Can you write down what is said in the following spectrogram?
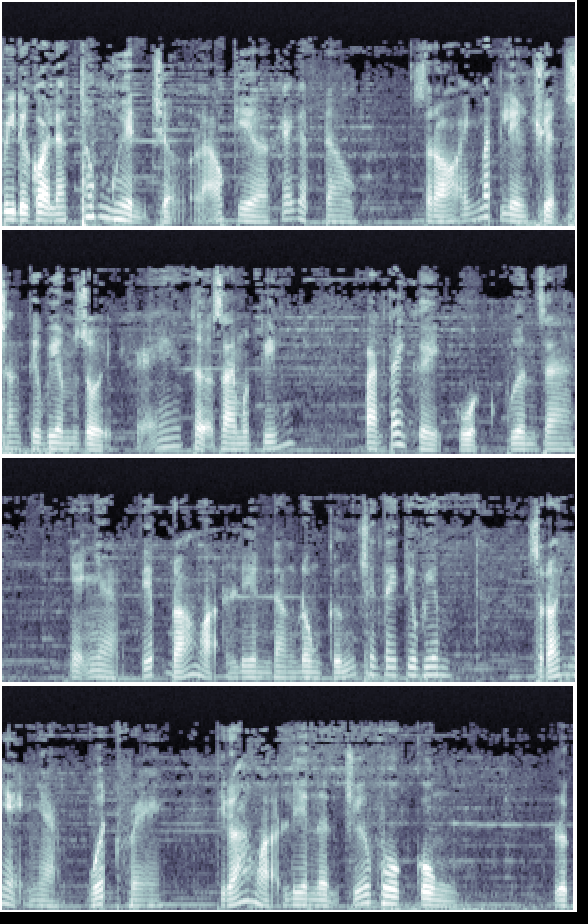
Vì được gọi là thông huyền trưởng lão kia khẽ gật đầu, Sau đó ánh mắt liền chuyển sang tiêu viêm rồi khẽ thở dài một tiếng, Bàn tay gầy cuộc vươn ra, Nhẹ nhàng tiếp đóa họa liên đang đông cứng trên tay tiêu viêm, Sau đó nhẹ nhàng vuốt ve, Thì đóa họa liên lần chứa vô cùng Lực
